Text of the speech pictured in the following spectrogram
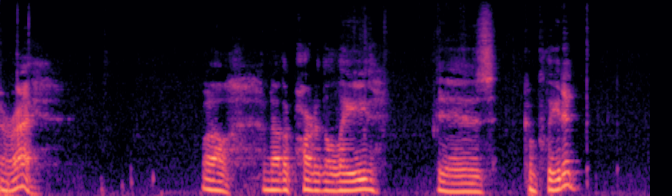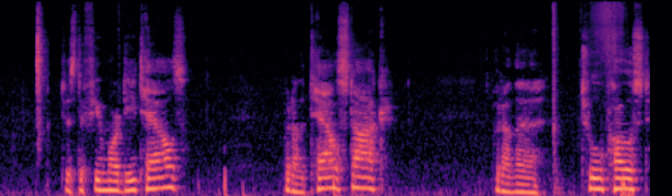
All right. Well, another part of the lathe is completed. Just a few more details. Put on the tailstock. Put on the tool post.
